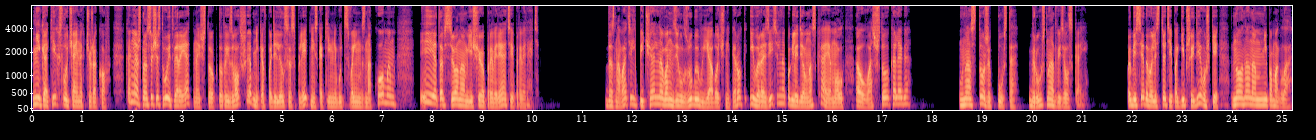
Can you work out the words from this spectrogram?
Никаких случайных чужаков. Конечно, существует вероятность, что кто-то из волшебников поделился сплетней с каким-нибудь своим знакомым, и это все нам еще проверять и проверять. Дознаватель печально вонзил зубы в яблочный пирог и выразительно поглядел на Ская, мол, «А у вас что, коллега?» «У нас тоже пусто», — грустно ответил Скай. Побеседовали с тетей погибшей девушки, но она нам не помогла.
